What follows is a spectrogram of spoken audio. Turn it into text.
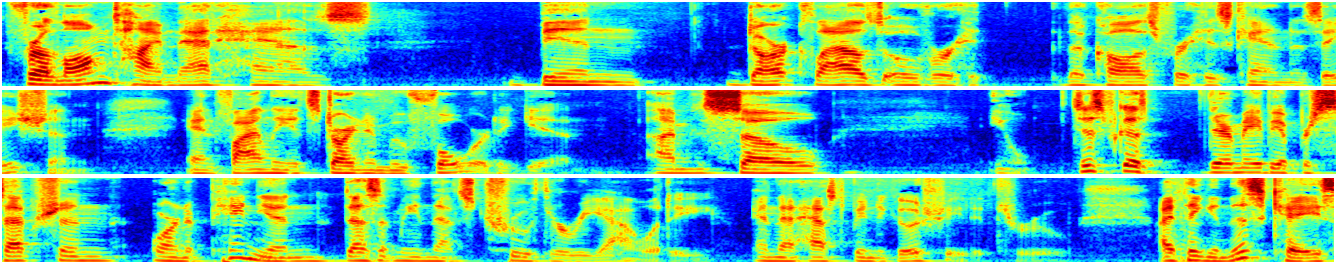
for a long time, that has been dark clouds over the cause for his canonization, and finally, it's starting to move forward again. Um, so, you know, just because there may be a perception or an opinion doesn't mean that's truth or reality, and that has to be negotiated through. I think in this case,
